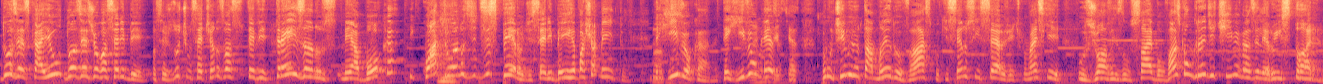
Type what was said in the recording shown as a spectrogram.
duas vezes caiu, duas vezes jogou a Série B. Ou seja, os últimos sete anos, o Vasco teve três anos meia boca e quatro anos de desespero, de Série B e rebaixamento. Terrível, cara. Terrível mesmo. assim, Por um time do tamanho do Vasco, que sendo sincero, gente, por mais que os jovens não saibam, o Vasco é um grande time brasileiro em história.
